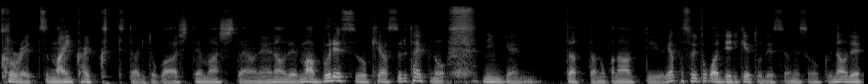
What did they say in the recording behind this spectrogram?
クロレッツ毎回食ってたりとかしてましたよね。なのでまあブレスをケアするタイプの人間だったのかなっていう。やっぱそういうとこはデリケートですよねすごく。なので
